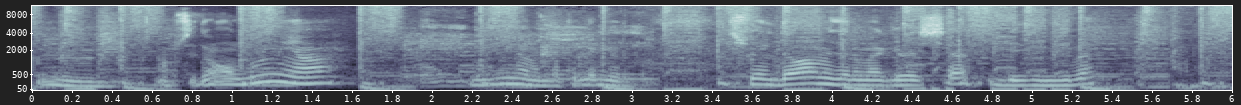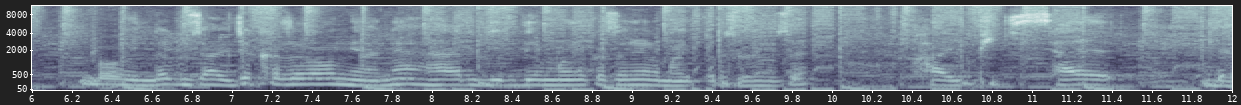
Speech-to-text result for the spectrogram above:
Hmm, obsidian oldum ya? Bilmiyorum hatırlamıyorum. Şöyle devam edelim arkadaşlar dediğim gibi. Bu oyunda güzelce kazanalım yani. Her girdiğim oyunu kazanıyorum söylemesi. Hypixel'de.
